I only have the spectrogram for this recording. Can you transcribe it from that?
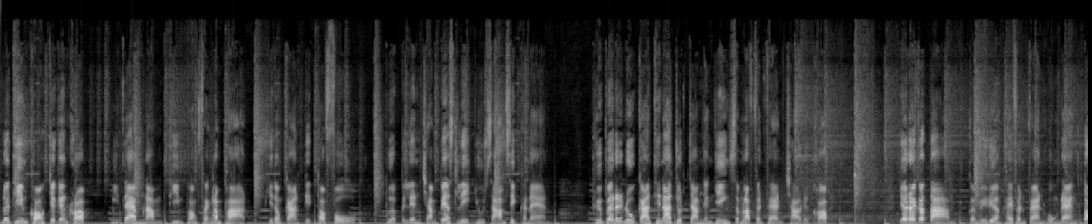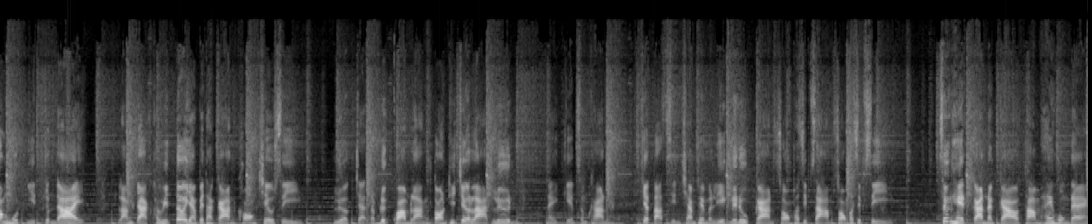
โดยทีมของเจเกนครอปมีแต้มนำทีมของแฟรงค์ลัมพาร์ดที่ต้องการติดท็อปโฟร์เพื่อไปเล่นแชมเปี้ยนส์ลีกอยู่ 30 คะแนน ถือเป็นฤดูกาลที่น่าจดจำอย่างยิ่งสำหรับแฟนๆชาวเดอะครอปอย่างไรก็ตามก็มีเรื่องให้แฟนๆหงแดงต้องหงุดหงิดจนได้ หลังจากทวิตเตอร์อย่างเป็นทางการของเชลซี เลือกจะดำลึกความหลังตอนที่เจอหลาดลื่น ในเกมสำคัญที่จะตัดสินแชมป์พรีเมียร์ลีกฤดูกาล2013-2014 ซึ่งเหตุการณ์ดังกล่าวทำให้หงแดง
